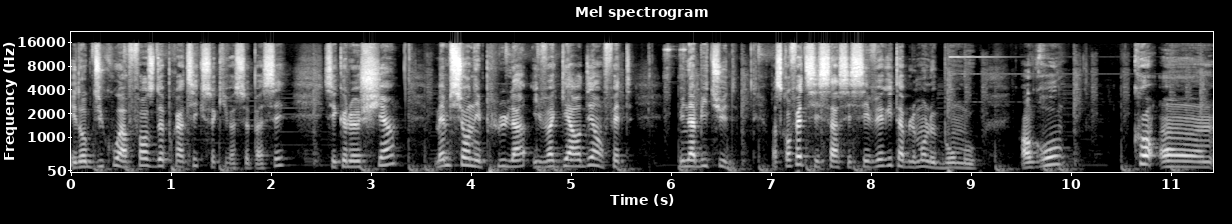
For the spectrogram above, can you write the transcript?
Et donc du coup, à force de pratique, ce qui va se passer, c'est que le chien, même si on n'est plus là, il va garder en fait une habitude. Parce qu'en fait, c'est ça, c'est véritablement le bon mot. En gros, quand on,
